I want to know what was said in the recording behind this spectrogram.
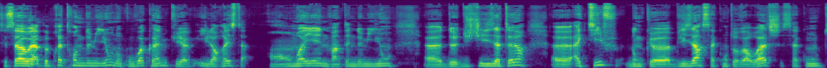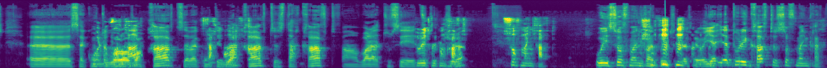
C'est ça, ouais, à peu près 32 millions. Donc on voit quand même qu'il leur reste en moyenne vingtaine de millions euh, d'utilisateurs euh, actifs. Donc euh, Blizzard, ça compte Overwatch, ça compte, ça compte World of Warcraft, Warcraft, ça va compter Starcraft. Warcraft, Starcraft, enfin voilà tous ces Tous les trucs en craft. Sauf Minecraft. Oui, sauf Minecraft, oui, tout à fait. ouais. Il y, a- il y a tous les crafts sauf Minecraft.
